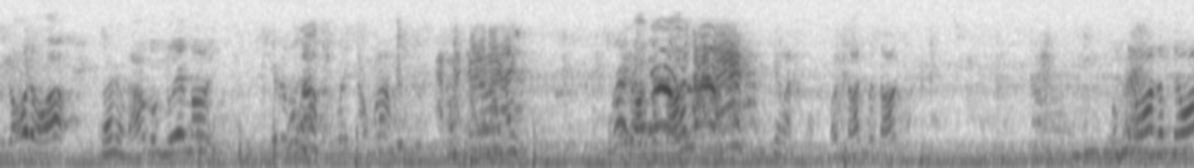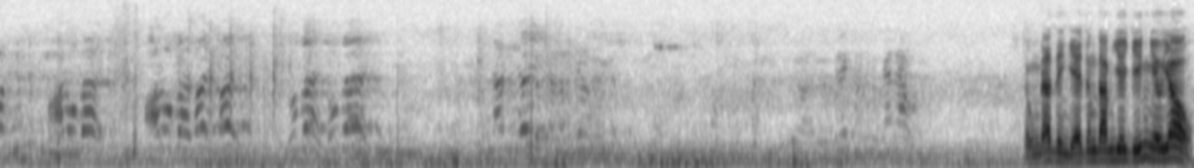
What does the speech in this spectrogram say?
bị rối rồi á. Đảo thủ giữa em ơi. Em là quan trọng quan trọng á. Đây rồi bình tĩnh. Bình tĩnh bình tĩnh. Không theo hết không theo hết. Thả luôn đi. Thả luôn về bay bay. Luôn về luôn về. Nhanh đi. Tùng đá tiền vệ trung tâm di chuyển nhiều vô.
